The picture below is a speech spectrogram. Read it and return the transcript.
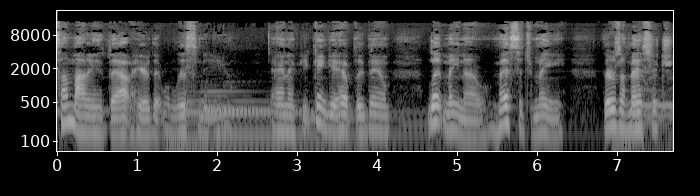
somebody out here that will listen to you. And if you can't get help through them, let me know. Message me. There's a message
